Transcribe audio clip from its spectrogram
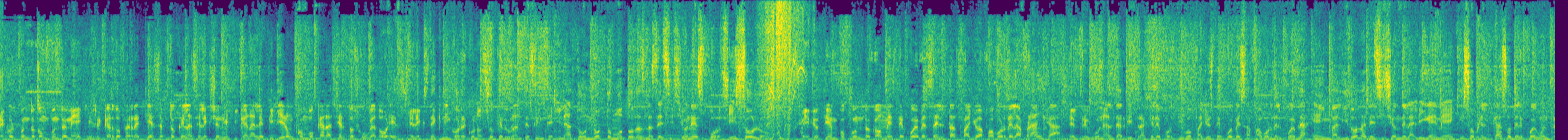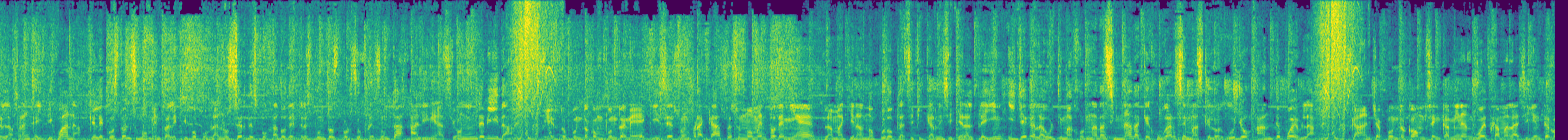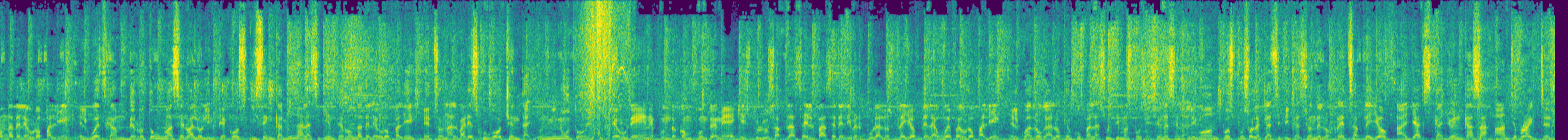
Record.com.mx Ricardo Ferretti aceptó que en la selección mexicana le pidieron convocar a ciertos jugadores. El ex técnico reconoció que durante su interinato no tomó todas las decisiones por sí solo. Mediotiempo.com este jueves el TAS falló a favor de la franja. El Tribunal de Arbitraje Deportivo falló este jueves a favor del Puebla e invalidó la decisión de la Liga MX sobre el caso del juego entre la franja y Tijuana, que le costó en su momento al equipo poblano ser despojado de tres puntos por su presunta alineación indebida. Esto.com.mx es un fracaso, es un momento de miedo. Máquina no pudo clasificar ni siquiera al play-in y llega la última jornada sin nada que jugarse más que el orgullo ante Puebla. Cancha.com se encaminan West Ham a la siguiente ronda de la Europa League. El West Ham derrotó 1 a 0 al Olympiacos y se encamina a la siguiente ronda de la Europa League. Edson Álvarez jugó 81 minutos. TUDN.com.mx Toulouse aplaza el pase de Liverpool a los playoffs de la UEFA Europa League. El cuadro galo que ocupa las últimas posiciones en la Liga 1 pospuso la clasificación de los Reds a playoff. Ajax cayó en casa ante Brighton.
